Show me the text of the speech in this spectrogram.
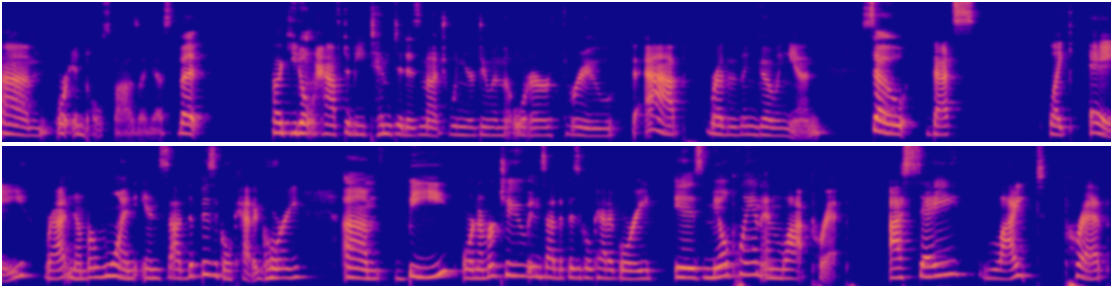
um, or impulse buys, I guess. But like you don't have to be tempted as much when you're doing the order through the app rather than going in. So that's like A, right? Number one inside the physical category. Um, B, or number two inside the physical category, is meal plan and light prep. I say light prep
